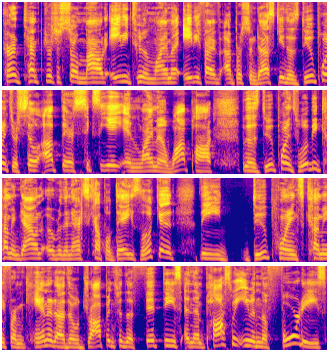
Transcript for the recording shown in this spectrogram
Current temperatures are so mild, 82 in Lima, 85 Upper Sandusky. Those dew points are are still up there, 68 in Lima and Wapak. But those dew points will be coming down over the next couple days. Look at the dew points coming from Canada. They'll drop into the 50s and then possibly even the 40s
